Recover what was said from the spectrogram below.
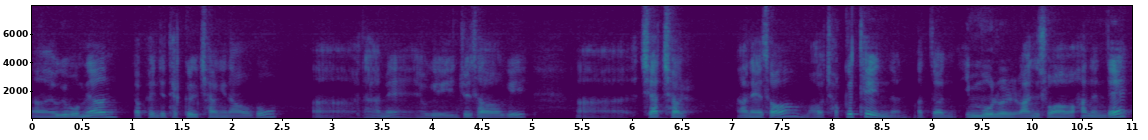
어, 여기 보면 옆에 이제 댓글창이 나오고, 어, 그 다음에 여기 인주석이 어, 지하철 안에서 뭐 저 끝에 있는 어떤 임무를 완수하는데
